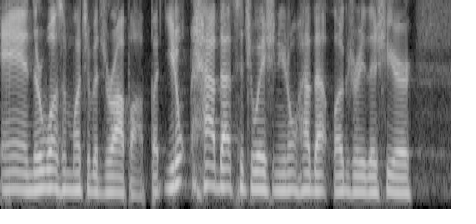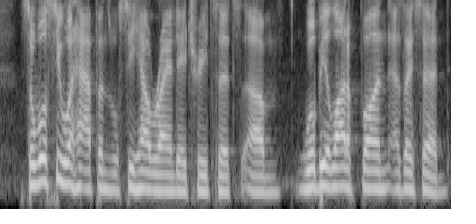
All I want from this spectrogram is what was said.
and there wasn't much of a drop off. But you don't have that situation. You don't have that luxury this year. So we'll see what happens. We'll see how Ryan Day treats it. Um, will be a lot of fun, as I said.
